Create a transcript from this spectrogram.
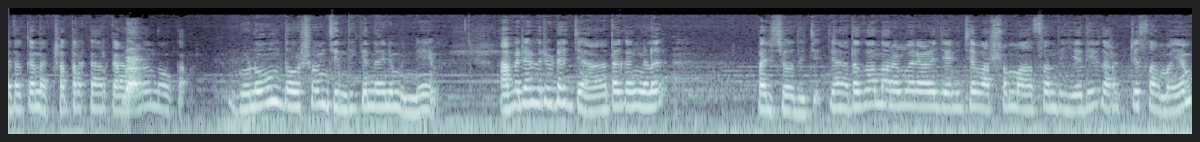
ഏതൊക്കെ നക്ഷത്രക്കാർക്കാണെന്നും നോക്കാം. ഗുണവും ദോഷവും ചിന്തിക്കുന്നതിന് മുന്നേ അവരവരുടെ ജാതകങ്ങൾ പരിശോധിച്ച്. ജാതകം എന്ന് പറയുമ്പോൾ ഒരാൾ ജനിച്ച വർഷം മാസം തീയതി കറക്റ്റ് സമയം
